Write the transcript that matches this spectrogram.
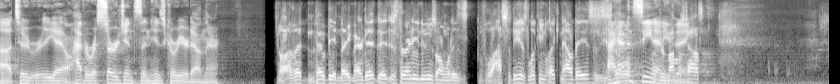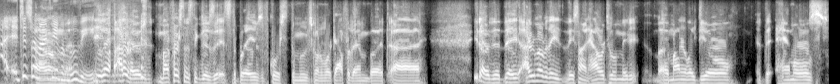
uh, to you know have a resurgence in his career down there. Oh, that, that would be a nightmare. Is, is there any news on what his velocity is looking like nowadays? I haven't seen anything. House? It just reminds me of a movie. You know, I don't know. My first instinct is it's the Braves. Of course, the move's going to work out for them. But uh, you know, they. I remember they they signed Howard to a, a minor league deal. The Hamels,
